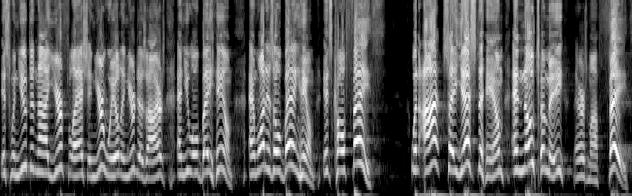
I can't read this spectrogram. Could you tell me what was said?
It's when you deny your flesh and your will and your desires and you obey Him. And what is obeying Him? It's called faith. When I say yes to Him and no to me, there's my faith.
